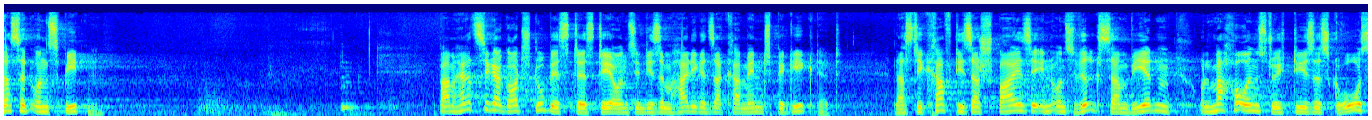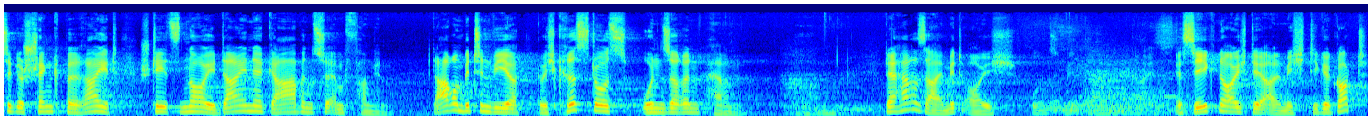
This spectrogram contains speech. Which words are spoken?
Lasset uns beten. Barmherziger Gott, du bist es, der uns in diesem heiligen Sakrament begegnet. Lass die Kraft dieser Speise in uns wirksam werden und mache uns durch dieses große Geschenk bereit, stets neu deine Gaben zu empfangen. Darum bitten wir durch Christus, unseren Herrn. Der Herr sei mit euch. Es segne euch der allmächtige Gott,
